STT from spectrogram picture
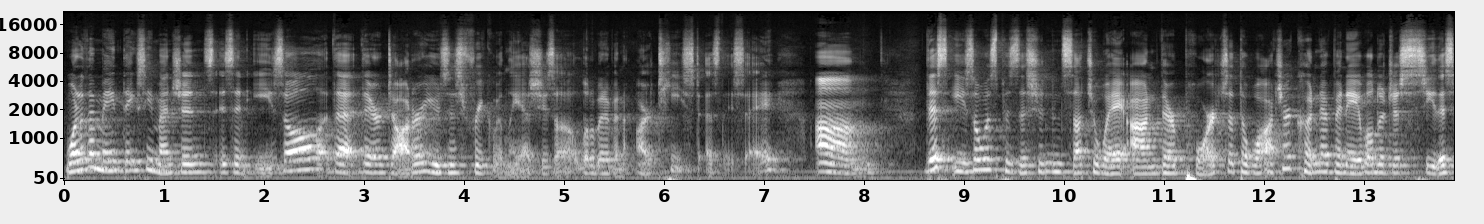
One of the main things he mentions is an easel that their daughter uses frequently, as she's a little bit of an artiste, as they say. Um, this easel was positioned in such a way on their porch that the watcher couldn't have been able to just see this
